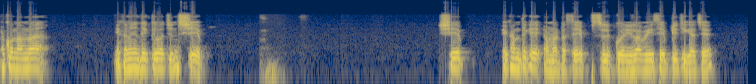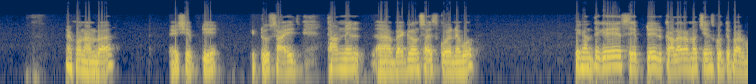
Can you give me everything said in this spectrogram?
এখন আমরা এখানে দেখতে পাচ্ছেন শেপ শেপ এখান থেকে আমরা একটা শেপ সিলেক্ট করে নিলাম, এই শেপটি ঠিক আছে। এখন আমরা এই শেপটি একটু সাইজ থাম্বনেল ব্যাকগ্রাউন্ড সাইজ করে নেব। এখান থেকে শেপটির কালার আমরা চেঞ্জ করতে পারব।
